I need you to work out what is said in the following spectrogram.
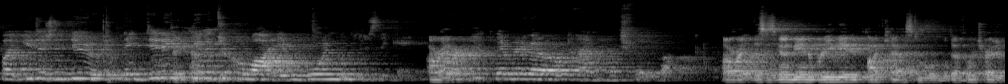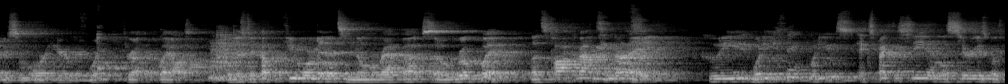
but you just knew if they didn't They give it to to. Kawhi, they were going to lose the game. All right. Or they were going to go to overtime, which Philly won. All right, this is going to be an abbreviated podcast, and we'll, we'll definitely try to do some more here before throughout the playoffs. But just a couple, few more minutes, and then we'll wrap up. So, real quick, let's talk about tonight. Who do you, what do you think? What do you expect to see in the series with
